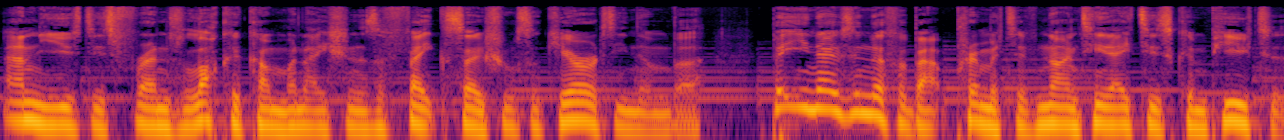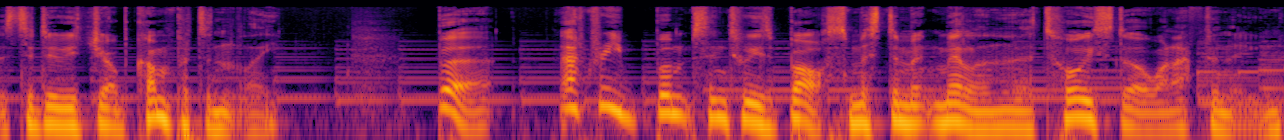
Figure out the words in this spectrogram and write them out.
and used his friend's locker combination as a fake social security number, but he knows enough about primitive 1980s computers to do his job competently. But after he bumps into his boss, Mr. Macmillan, in a toy store one afternoon,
